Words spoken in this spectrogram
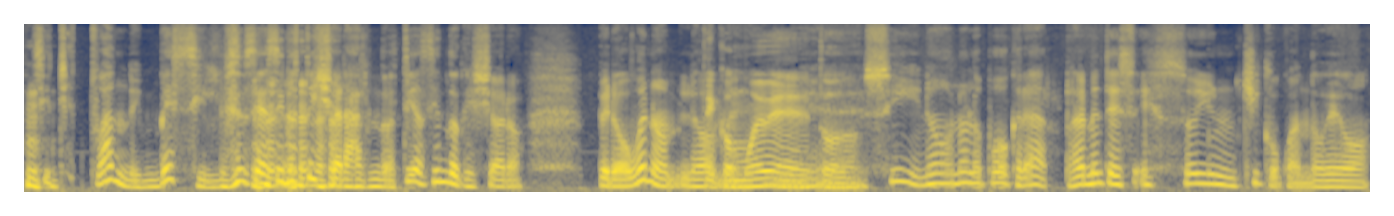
Sí, estoy actuando, imbécil. O sea, si no estoy llorando, estoy haciendo que lloro. Pero bueno, lo, te conmueve todo. Sí, no, no lo puedo creer. Realmente es, soy un chico cuando veo,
